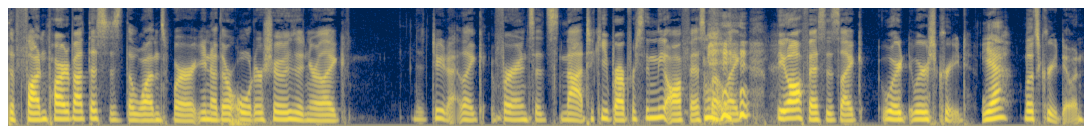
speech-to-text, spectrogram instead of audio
the fun part about this is the ones where you know they're older shows, and you're like. Dude, I- like for instance, not to keep referencing The Office, but like The Office is like, where, where's Creed? Yeah. what's Creed doing?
